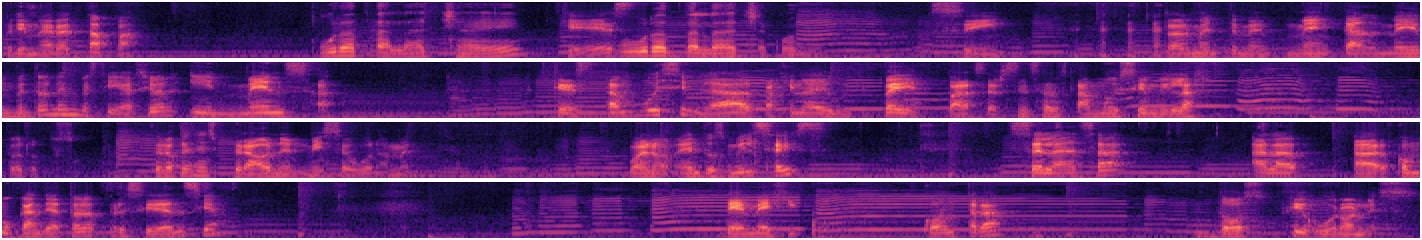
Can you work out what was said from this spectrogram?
primera etapa. Pura talacha, ¿eh? Que es. Pura talacha cuando. Sí. Realmente me, me, encanta, me inventé una investigación inmensa. Que está muy similar a la página de Wikipedia. Para ser sincero, está muy similar. Pero pues, creo que se inspiraron en mí seguramente. Bueno, en 2006 se lanza a la, a, como candidato a la presidencia de México contra dos figurones.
